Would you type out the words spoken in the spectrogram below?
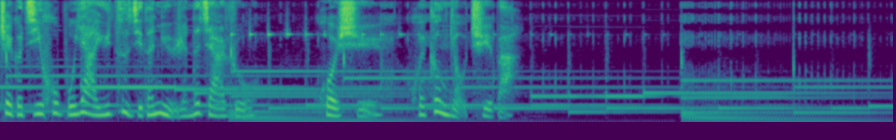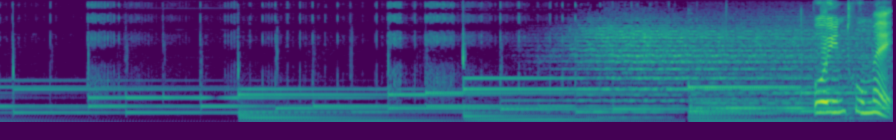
这个几乎不亚于自己的女人的加入，或许会更有趣吧。波音兔妹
